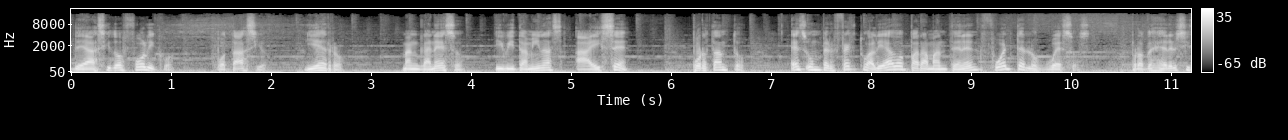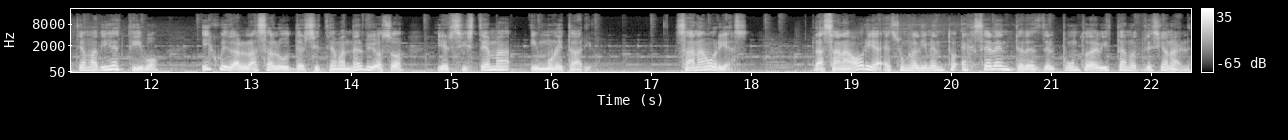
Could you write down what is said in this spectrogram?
de ácido fólico, potasio, hierro, manganeso y vitaminas A y C. Por tanto, es un perfecto aliado para mantener fuertes los huesos, proteger el sistema digestivo y cuidar la salud del sistema nervioso y el sistema inmunitario. Zanahorias. La zanahoria es un alimento excelente desde el punto de vista nutricional,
